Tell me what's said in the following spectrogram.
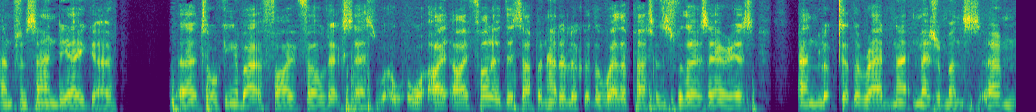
and from San Diego uh, talking about a five-fold excess. I, I, followed this up and had a look at the weather patterns for those areas and looked at the RadNet measurements, um,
